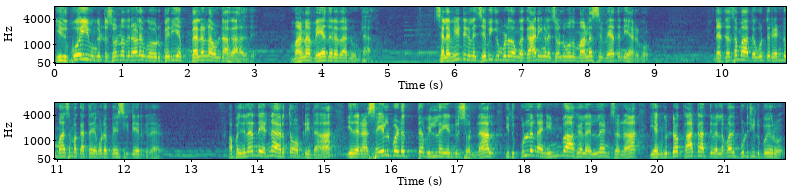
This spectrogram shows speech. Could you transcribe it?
இது போய் இவங்ககிட்ட சொன்னதுனால இவங்க ஒரு பெரிய பிலனா உண்டாக ஆகுது மன வேதனை தான் உண்டாகும். சில வீட்டுகளை ஜெபிக்கும் பொழுது அவங்க காரியங்களை சொல்லும்போது மனசு வேதனையாக இருக்கும். இந்த தசமாத்தை கொடுத்து ரெண்டு மாதமாக கத்த கூட பேசிக்கிட்டே இருக்கிறார். அப்போ இதிலேருந்து என்ன அர்த்தம் அப்படின்னா இதை நான் செயல்படுத்தவில்லை என்று சொன்னால் இதுக்குள்ளே நான் இன்வாகலை இல்லைன்னு சொன்னால் எங்கிட்ட காட்டாத்து வெள்ள மாதிரி பிடிச்சிட்டு போயிடும்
